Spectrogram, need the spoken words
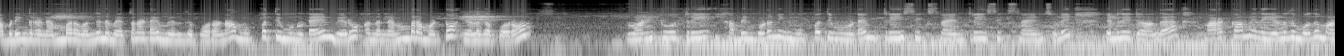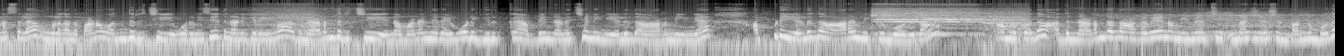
அப்படிங்கிற நம்பரை வந்து நம்ம எத்தனை டைம் எழுத போகிறோன்னா முப்பத்தி மூணு டைம் வெறும் அந்த நம்பரை மட்டும் எழுத போகிறோம் ஒன் டூ த்ரீ அப்படின்னு போட்டு நீங்கள் முப்பத்தி மூணு time three six nine three six nine சொல்லி எழுதிட்டு வாங்க. மறக்காமல் இதை எழுதும்போது மனசில் உங்களுக்கு அந்த பணம் வந்துருச்சு. ஒரு விஷயத்தை நினைக்கிறீங்களோ அது நடந்துருச்சு. நான் மனநிறைவோடு இருக்கேன் அப்படின்னு நினச்சி நீங்கள் எழுத ஆரம்பிங்க. அப்படி எழுத ஆரம்பிக்கும் போது தான் நம்மளுக்கு வந்து அது நடந்ததாகவே நம்ம இமேஜி இமேஜினேஷன் பண்ணும்போது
